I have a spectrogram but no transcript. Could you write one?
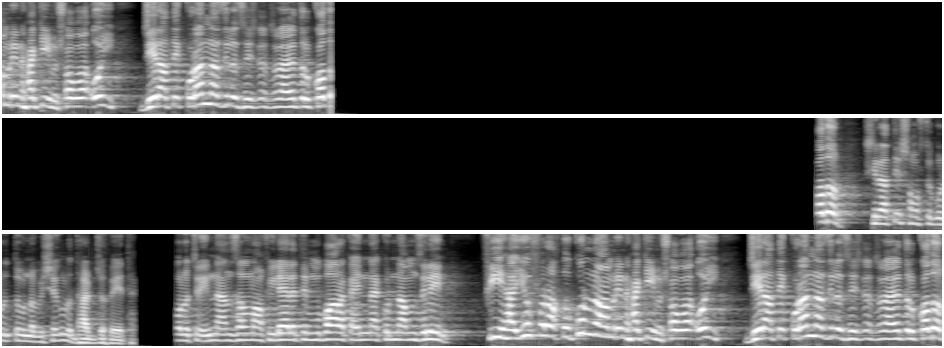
আমরিন হাকিম। সব ওই যে রাতে কোরআন নাজিল সেটা কদর। সে রাতের সমস্ত গুরুত্বপূর্ণ বিষয়গুলো ধার্য হয়ে থাকে। বলেছেন, ইন্না আনজালনা ফিলাইলাতি মুবারক, ইন্না কুন্না আমজিলিন ফিহা ইউফরাকু কুল্লু আমরিন হাকিম। সব ওই যে রাতে কোরআন নাজিল হয়েছে, সেটা লাইলাতুল কদর,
